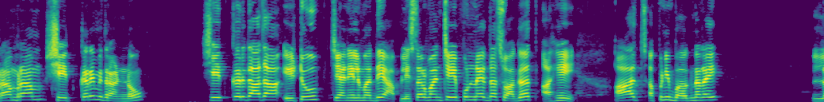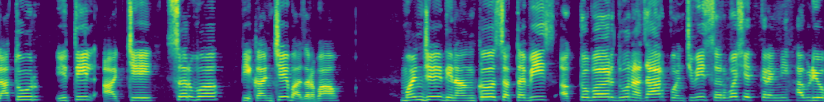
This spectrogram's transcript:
राम राम शेतकरी मित्रांनो. शेतकरी दादा यूट्यूब चॅनेलमध्ये आपले सर्वांचे पुन्हा एकदा स्वागत आहे. आज आपण बघणार आहे लातूर येथील आजचे सर्व पिकांचे बाजारभाव. म्हणजे दिनांक सत्तावीस ऑक्टोबर दोन हजार पंचवीस सर्व शेतकऱ्यांनी हा व्हिडिओ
